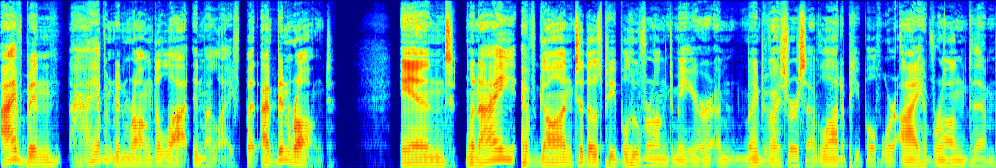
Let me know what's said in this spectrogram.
I've been I haven't been wronged a lot in my life, but I've been wronged. And when I have gone to those people who've wronged me, or um, maybe vice versa, I have a lot of people where I have wronged them.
